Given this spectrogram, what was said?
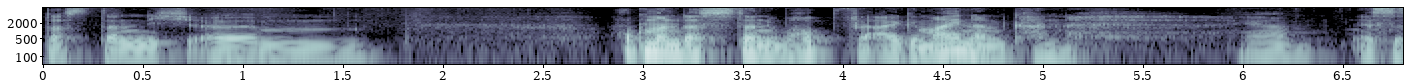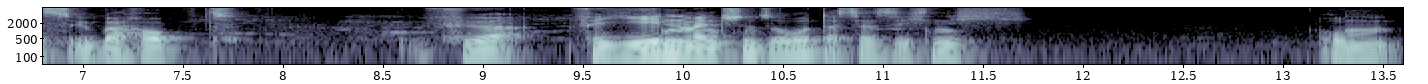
das dann nicht, ähm, ob man das dann überhaupt verallgemeinern kann. Ja, ist es überhaupt für, für jeden Menschen so, dass er sich nicht um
